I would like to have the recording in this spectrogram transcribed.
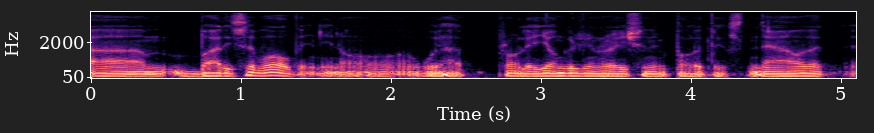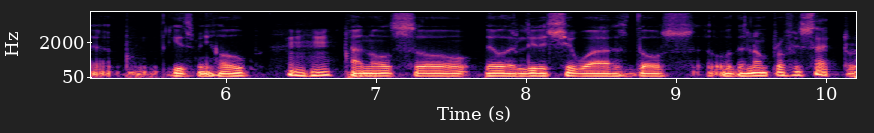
um, but it's evolving. You know, we have probably a younger generation in politics now that uh, gives me hope. Mm-hmm. And also, the other leadership was those of the nonprofit sector,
